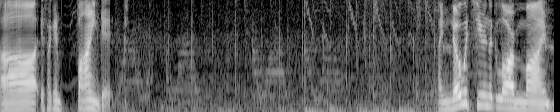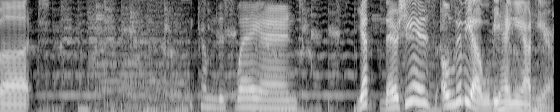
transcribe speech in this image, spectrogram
Uh, if I can find it. I know it's here in the Galar Mine, but... We come this way and... Yep, there she is! Olivia will be hanging out here.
